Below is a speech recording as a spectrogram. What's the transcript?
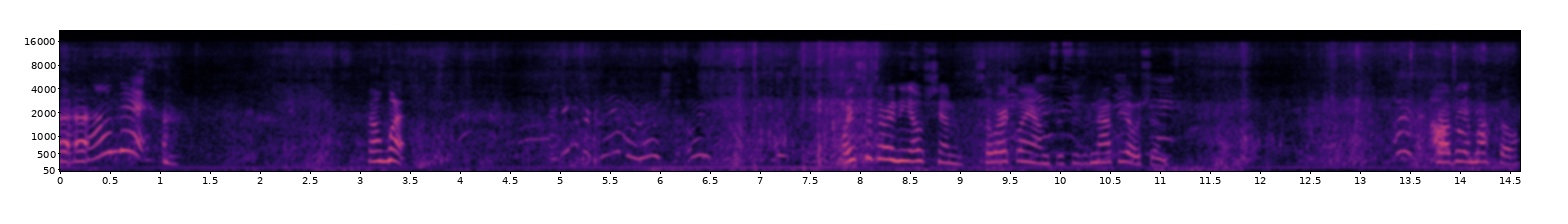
Uh, Found it. found what? I think it's a clam or an oyster. oyster. Oysters are in the ocean, so are clams. This is not the ocean. Probably a mussel.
